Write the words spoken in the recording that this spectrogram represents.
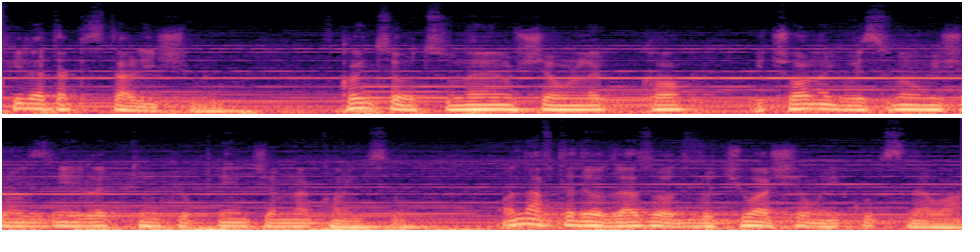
Chwilę tak staliśmy. W końcu odsunąłem się lekko i członek wysunął mi się z niej lekkim chrupnięciem na końcu. Ona wtedy od razu odwróciła się i kucnęła.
